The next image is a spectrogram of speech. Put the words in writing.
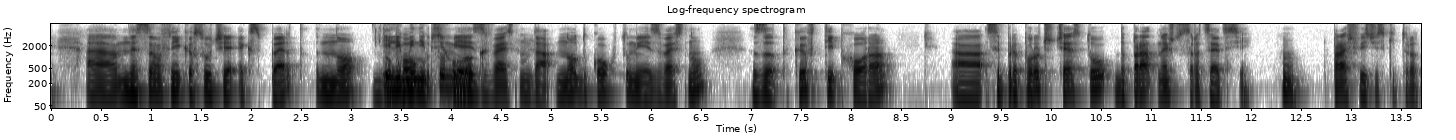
а, не съм в никакъв случай експерт, но доколкото ми е известно, да, но доколкото ми е известно, за такъв тип хора а, се препоръча често да правят нещо с ръцете си. Хм. Правиш физически труд.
